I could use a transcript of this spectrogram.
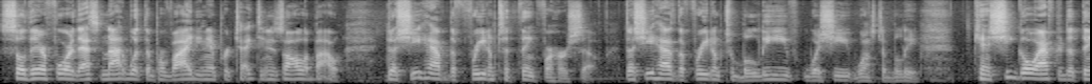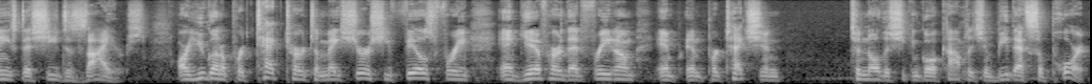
So therefore, that's not what the providing and protecting is all about. Does she have the freedom to think for herself? Does she have the freedom to believe what she wants to believe? Can she go after the things that she desires? Are you going to protect her to make sure she feels free and give her that freedom and, and protection to know that she can go accomplish and be that support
